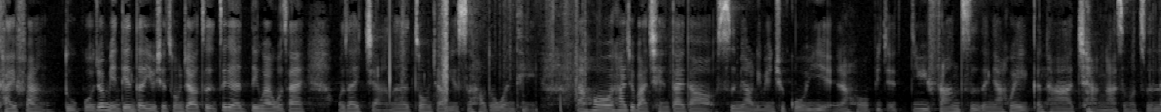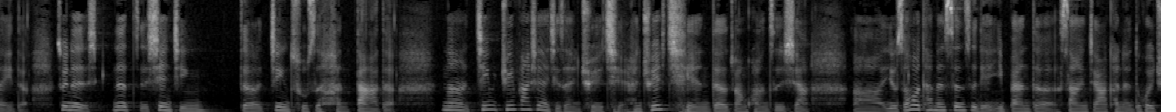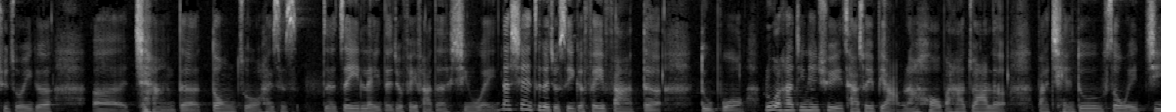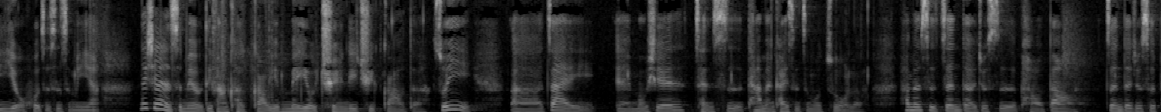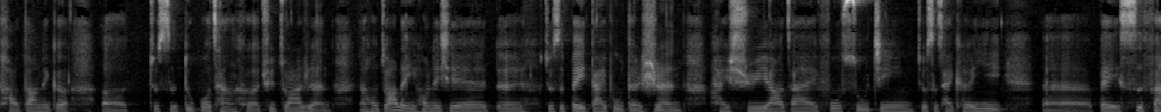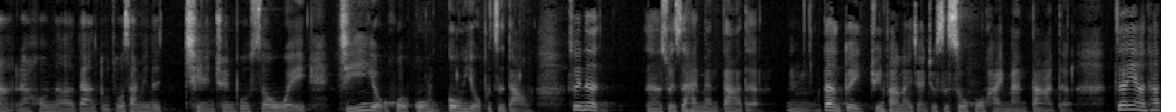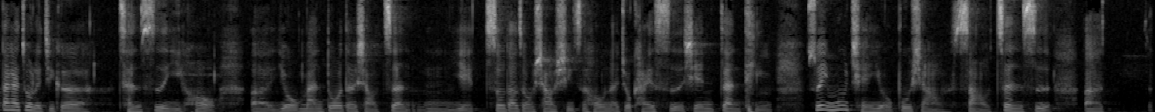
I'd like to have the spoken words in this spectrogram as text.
开放赌博，就缅甸的有些宗教，这这个另外我在我在讲那宗教也是好多问题，然后他就把钱带到寺庙里面去过夜，然后比较以防止人家会跟他抢啊什么之类的，所以那那现金。的进出是很大的，那军军方现在其实很缺钱，很缺钱的状况之下，啊，有时候他们甚至连一般的商家可能都会去做一个呃抢的动作，还是的这一类的就非法的行为。那现在这个就是一个非法的赌博，如果他今天去查水表，然后把他抓了，把钱都收为己有，或者是怎么样？那些人是没有地方可告，也没有权利去告的。所以，呃，在呃某些城市，他们开始这么做了。他们是真的就是跑到，真的就是跑到那个呃，就是赌博场合去抓人，然后抓了以后，那些呃，就是被逮捕的人还需要再付赎金，就是才可以呃被释放。然后呢，但赌桌上面的。钱全部收为己有或公公有，不知道，所以那嗯损失还蛮大的，嗯，但对军方来讲就是收获还蛮大的。这样他大概做了几个城市以后，呃，有蛮多的小镇，嗯，也收到这种消息之后呢，就开始先暂停。所以目前有不少少镇是呃。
